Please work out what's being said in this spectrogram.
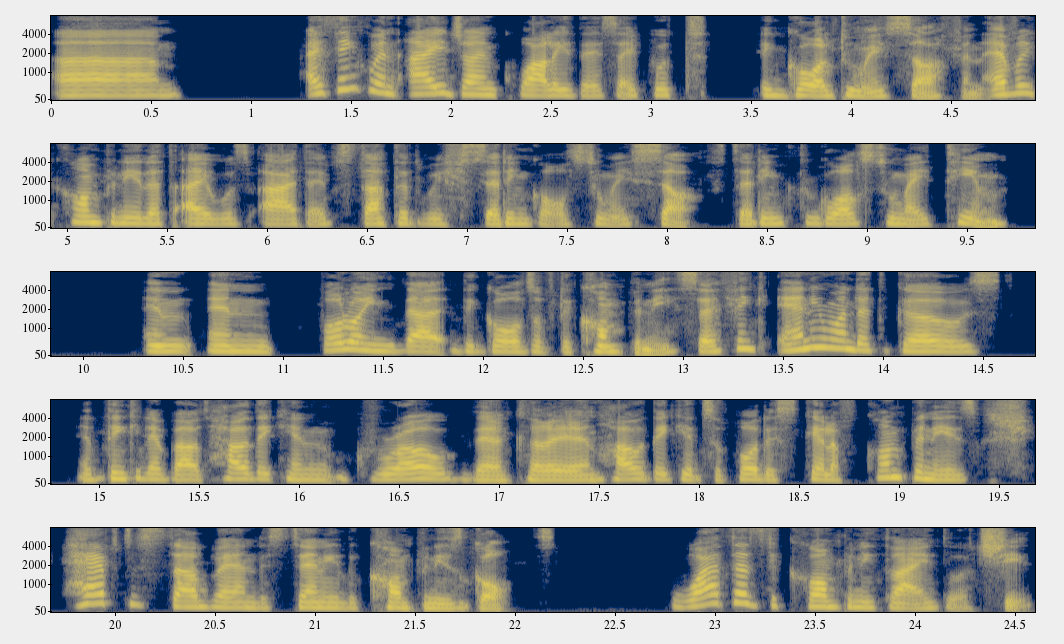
Um, I think when I joined Qualitest, I put a goal to myself. And every company that I was at, I've started with setting goals to myself, setting goals to my team, and, and following that, the goals of the company. So I think anyone that goes and thinking about how they can grow their career and how they can support the scale of companies have to start by understanding the company's goals. What is the company trying to achieve?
